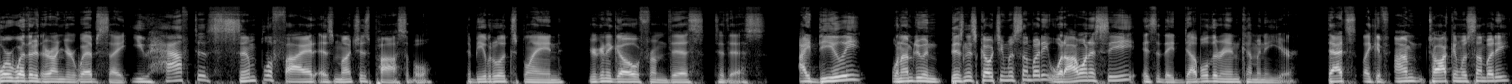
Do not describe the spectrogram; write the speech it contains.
or whether they're on your website, you have to simplify it as much as possible to be able to explain you're going to go from this to this. Ideally, when I'm doing business coaching with somebody, what I want to see is that they double their income in a year. That's like if I'm talking with somebody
